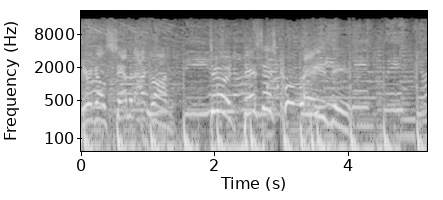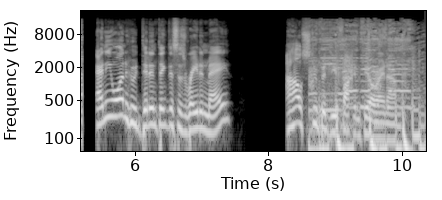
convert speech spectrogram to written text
Here we go, Salmon Acheron. Dude, this is crazy. Anyone who didn't think this is Raiden Mei, how stupid do you fucking feel right now?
